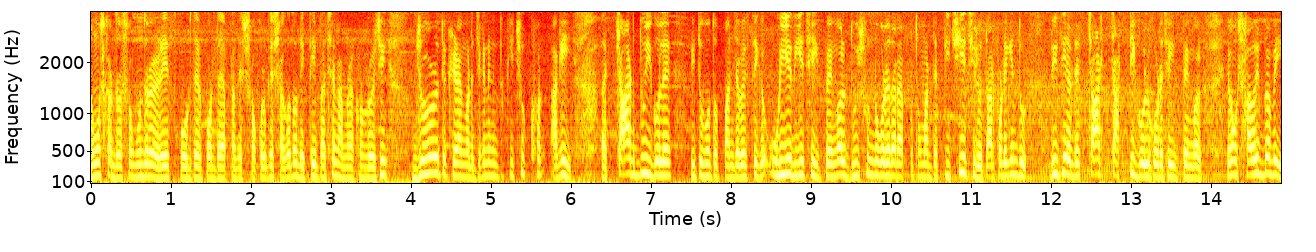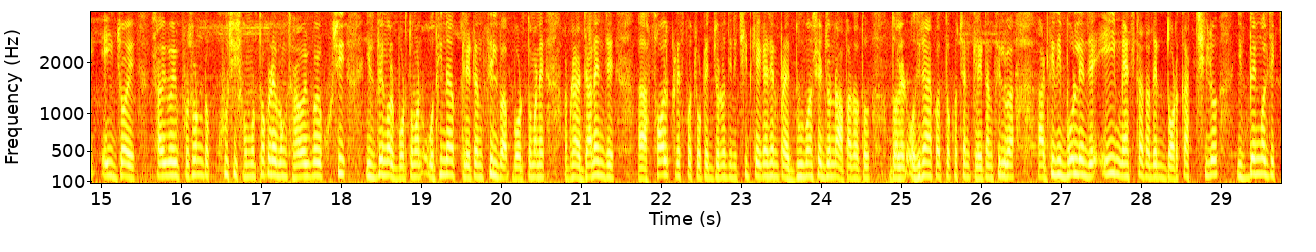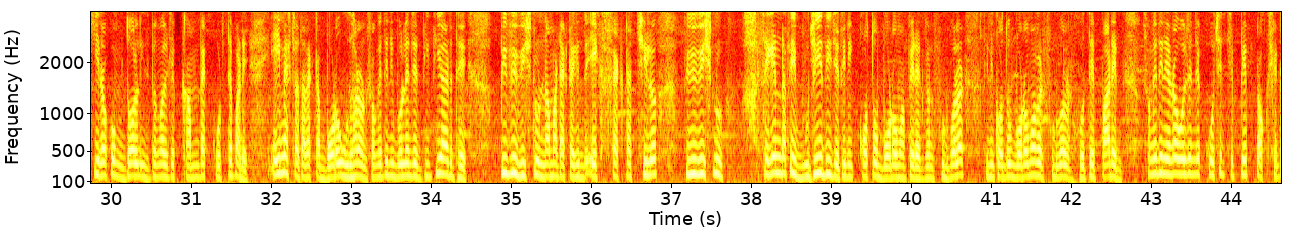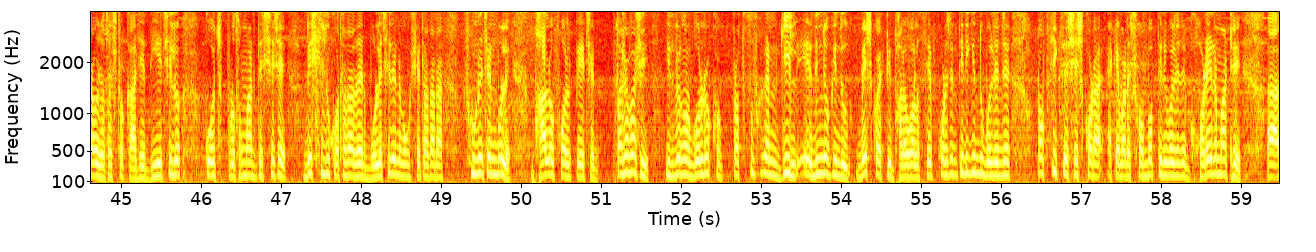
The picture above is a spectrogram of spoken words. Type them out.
নমস্কার দর্শক বন্ধুরা, রেস স্পোর্টসের পর্দায় আপনাদের সকলকে স্বাগত। দেখতেই পাচ্ছেন, আমরা এখন রয়েছি জোহরতি ক্রীড়াঙ্গনে, যেখানে কিন্তু কিছুক্ষণ আগেই চার দুই গোলে রীতিমতো পাঞ্জাব এফসিকে উড়িয়ে দিয়েছে ইস্ট বেঙ্গল। দুই শূন্য করে তারা প্রথমার্ধে পিছিয়ে ছিল, তারপরে কিন্তু দ্বিতীয়ার্ধে চার চারটি গোল করেছে ইস্ট বেঙ্গল। এবং স্বাভাবিকভাবেই এই জয় স্বাভাবিকভাবে প্রচণ্ড খুশি সমর্থকরা এবং স্বাভাবিকভাবে খুশি ইস্ট বেঙ্গল বর্তমান অধিনায়ক ক্লেটন সিলভা। বর্তমানে আপনারা জানেন যে সল ক্রেসপো চোটের জন্য তিনি ছিটকে গেছেন প্রায় দু মাসের জন্য আপাতত দলের অধিনায়কত্ব করছেন ক্লেটন সিলভা। আর তিনি বললেন যে, এই ম্যাচটা তাদের দরকার ছিল। ইস্টবেঙ্গল যে কী রকম দল ইস্টবেঙ্গল যে কাম করতে পারে, এই ম্যাচটা তার একটা বড় উদাহরণ। সঙ্গে তিনি বললেন যে দ্বিতীয়ার্ধে পিভি বিষ্ণুর নামাটা একটা কিন্তু এক্স ফ্যাক্টর ছিল। পিভি বিষ্ণু সেকেন্ড হাফেই বুঝিয়ে দিয়েছে তিনি কত বড় মাপের একজন ফুটবলার তিনি কত বড় মাপের ফুটবলার হতে পারেন। সঙ্গে তিনি এটাও বলছেন যে কোচের যে পেপটক সেটাও যথেষ্ট কাজে দিয়েছিল। কোচ প্রথমার্ধের শেষে বেশ কিছু কথা তাদের বলেছিলেন এবং সেটা তারা শুনেছেন বলে ভালো ফল পেয়েছেন। পাশাপাশি ইস্টবেঙ্গল গোলরক্ষক প্রফসুফাকান গিল এদিনও কিন্তু বেশ কয়েকটি ভালো ভালো সেভ করেছেন। তিনি কিন্তু বলছেন যে টপ সিক্সে শেষ করা একেবারে সম্ভব। তিনি বলছেন যে ঘরের মাঠে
